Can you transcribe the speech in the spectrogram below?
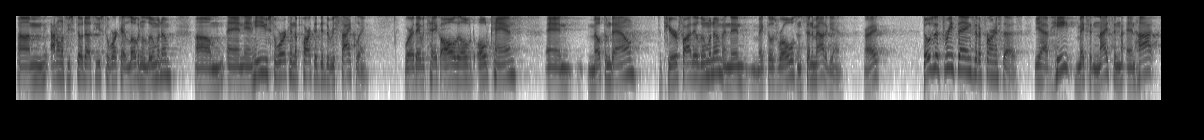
um, I don't know if he still does, he used to work at Logan Aluminum, um, and, and he used to work in the part that did the recycling, where they would take all the old, old cans and melt them down to purify the aluminum and then make those rolls and send them out again, right? Those are the three things that a furnace does. You have heat, makes it nice and, and hot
